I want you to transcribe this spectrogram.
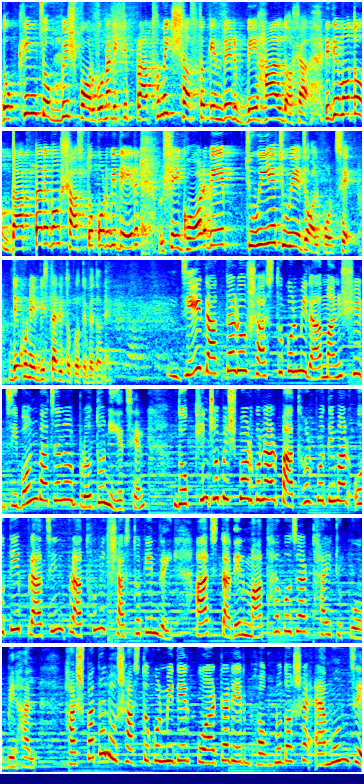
দক্ষিণ চব্বিশ পরগনার একটি প্রাথমিক স্বাস্থ্য কেন্দ্রের বেহাল দশা। রীতিমতো ডাক্তার এবং স্বাস্থ্যকর্মীদের সেই ঘর বেয়ে চুইয়ে চুইয়ে জল পড়ছে। দেখুন এই বিস্তারিত প্রতিবেদনে। যে ডাক্তার ও স্বাস্থ্যকর্মীরা মানুষের জীবন বাঁচানোর ব্রত নিয়েছেন, দক্ষিণ চব্বিশ পরগনার পাথর প্রতিমার অতি প্রাচীন প্রাথমিক স্বাস্থ্যকেন্দ্রেই আজ তাদের মাথা গোজার ঠাইটুকুও বেহাল। হাসপাতাল ও স্বাস্থ্যকর্মীদের কোয়ার্টারের ভগ্নদশা এমন যে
